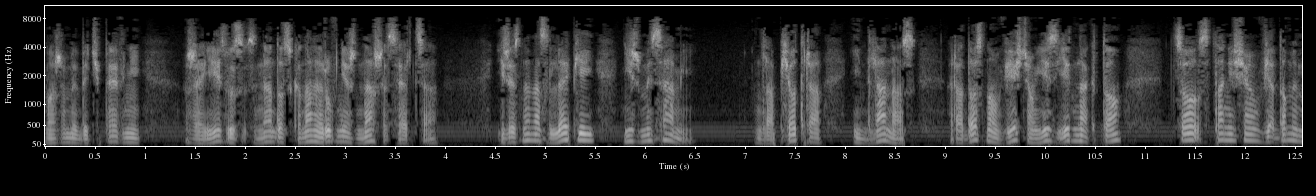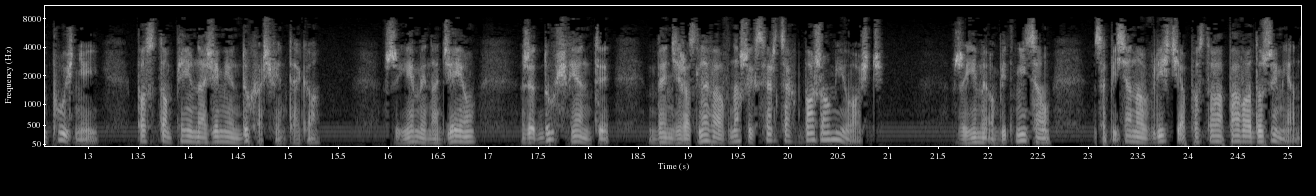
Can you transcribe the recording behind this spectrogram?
Możemy być pewni, że Jezus zna doskonale również nasze serca i że zna nas lepiej niż my sami. Dla Piotra i dla nas radosną wieścią jest jednak to, co stanie się wiadomym później, po stąpieniu na ziemię Ducha Świętego. Żyjemy nadzieją, że Duch Święty będzie rozlewał w naszych sercach Bożą miłość. Żyjemy obietnicą zapisaną w liście apostoła Pawła do Rzymian.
